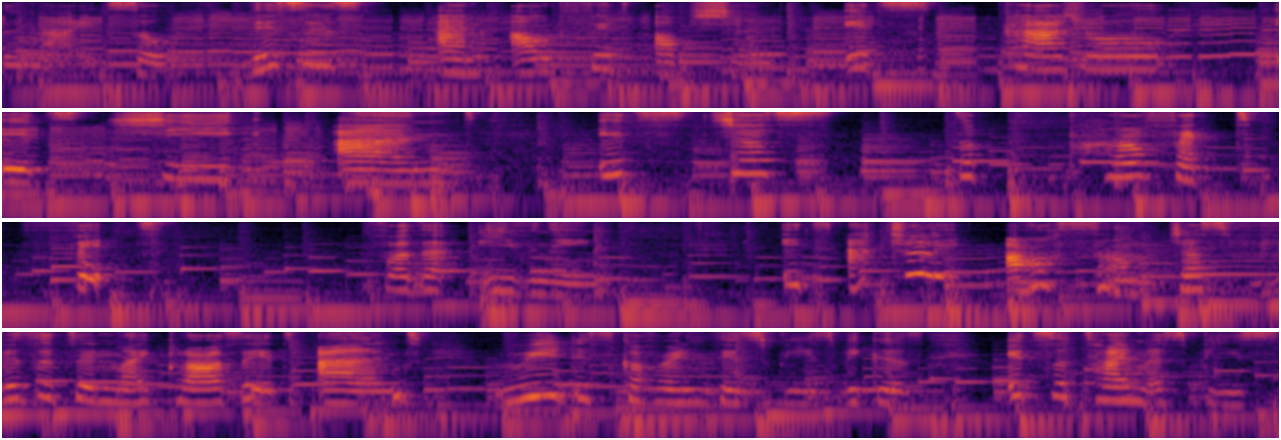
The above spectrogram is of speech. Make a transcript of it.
the night. So this is an outfit option. It's casual it's chic and it's just the perfect fit for the evening it's actually awesome just visiting my closet and rediscovering this piece because it's a timeless piece.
